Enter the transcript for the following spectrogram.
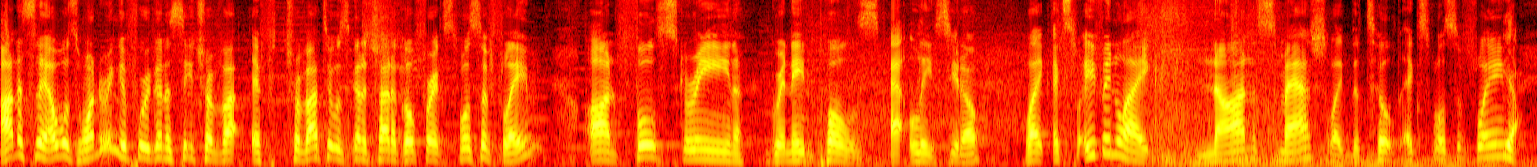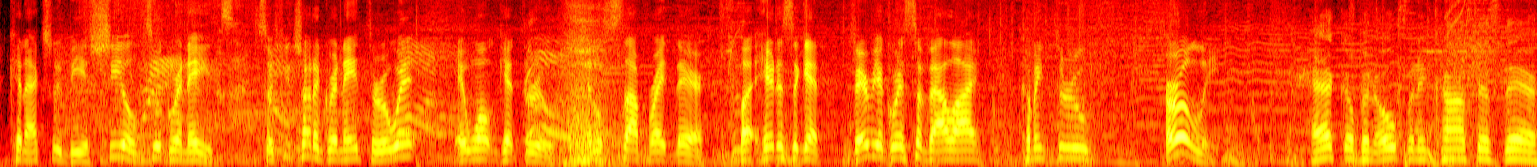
Honestly, I was wondering if we are going to see Trav if Trevonte was going to try to go for explosive flame on full screen grenade pulls at least, you know? Like even like non-smash, like the tilt explosive flame, yeah. can actually be a shield to grenades. So if you try to grenade through it, it won't get through. It'll stop right there. But here it is again. Very aggressive ally coming through early. Heck of an opening contest there.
